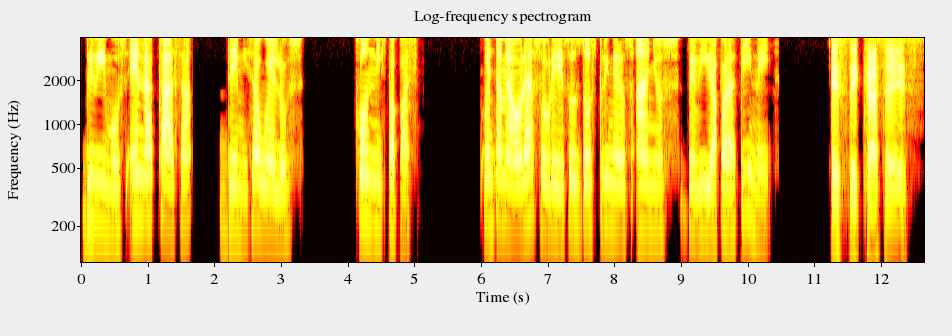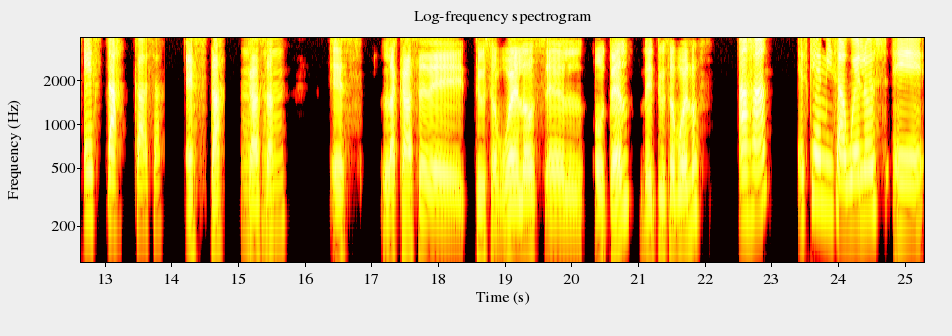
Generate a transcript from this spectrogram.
vivimos en la casa de mis abuelos con mis papás. Cuéntame ahora sobre esos dos primeros años de vida para ti, Nate. Este casa es... Esta casa. Esta casa es la casa de tus abuelos, el hotel de tus abuelos. Ajá. Es que mis abuelos eh,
